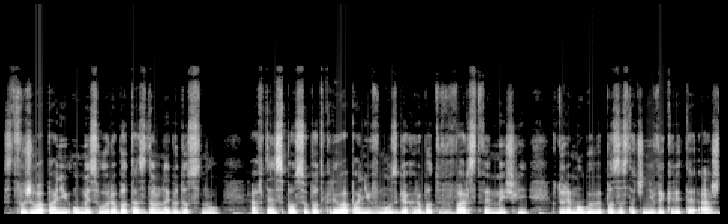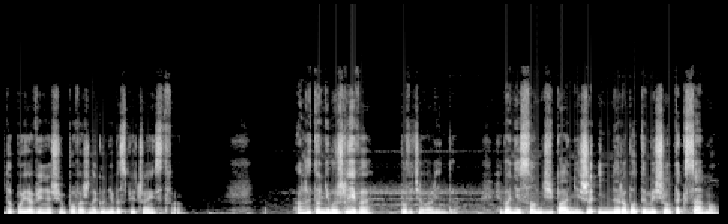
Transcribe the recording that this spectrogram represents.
Stworzyła pani umysł robota zdolnego do snu, a w ten sposób odkryła pani w mózgach robotów warstwę myśli, które mogłyby pozostać niewykryte aż do pojawienia się poważnego niebezpieczeństwa. Ale to niemożliwe, powiedziała Linda. Chyba nie sądzi pani, że inne roboty myślą tak samo.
